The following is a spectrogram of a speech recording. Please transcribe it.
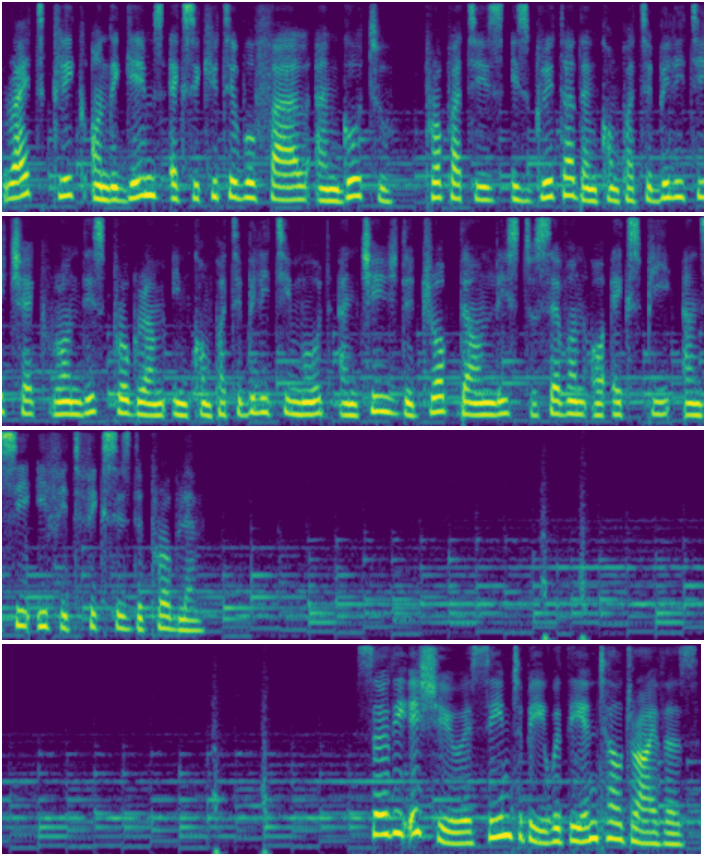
Right-click on the game's executable file and go to Properties is greater than compatibility check run this program in compatibility mode and change the drop-down list to 7 or XP and see if it fixes the problem. So the issue is seemed to be with the Intel drivers.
